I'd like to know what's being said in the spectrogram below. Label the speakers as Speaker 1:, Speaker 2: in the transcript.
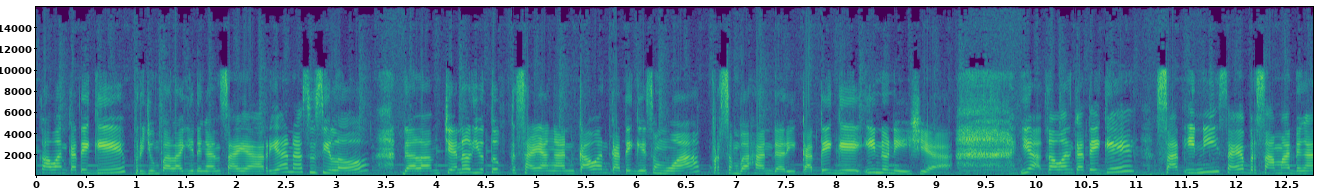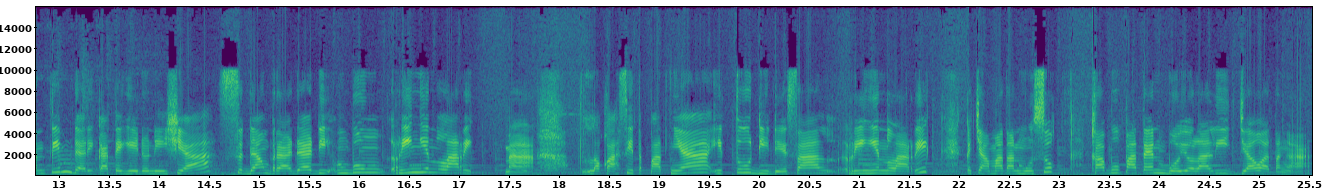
Speaker 1: Kawan KTG, berjumpa lagi dengan saya Riana Susilo dalam channel YouTube kesayangan kawan KTG semua, persembahan dari KTG Indonesia. Ya, kawan KTG, saat ini saya bersama dengan tim dari KTG Indonesia sedang berada di Embung Ringin Larik. Nah, lokasi tepatnya itu di Desa Ringin Larik, Kecamatan Musuk, Kabupaten Boyolali, Jawa Tengah.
